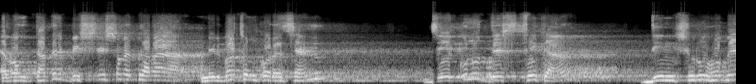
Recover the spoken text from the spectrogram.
এবং তাদের বিশ্লেষণে তারা নির্বাচন করেছেন, যে কোনো দেশ থেকে দিন শুরু হবে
